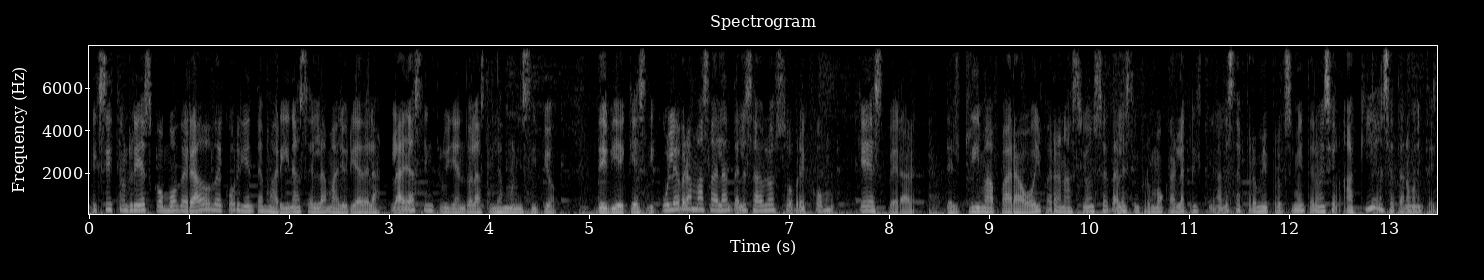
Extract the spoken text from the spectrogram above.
existe un riesgo moderado de corrientes marinas en la mayoría de las playas, incluyendo las islas municipios de Vieques y Culebra. Más adelante les hablo sobre cómo, qué esperar del clima para hoy para Nación Z. Les informó Carla Cristina. Les espero mi próxima intervención aquí en Z93.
